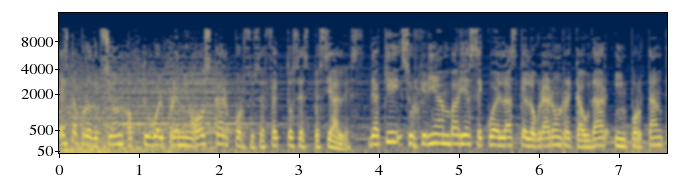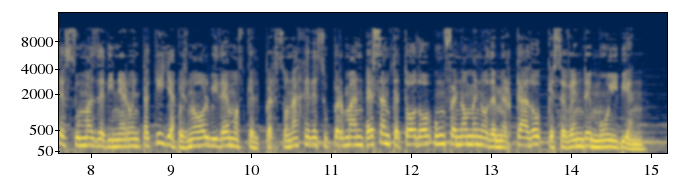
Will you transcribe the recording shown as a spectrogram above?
Esta producción obtuvo el premio Oscar por sus efectos especiales. De aquí surgirían varias secuelas que lograron recaudar importantes sumas de dinero en taquilla, pues no olvidemos que el personaje de Superman es ante todo un fenómeno de mercado que se vende muy bien.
